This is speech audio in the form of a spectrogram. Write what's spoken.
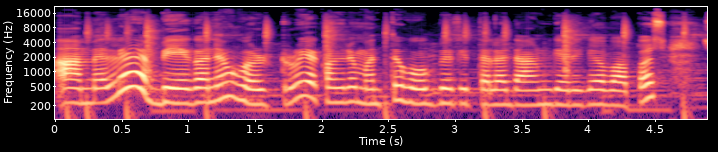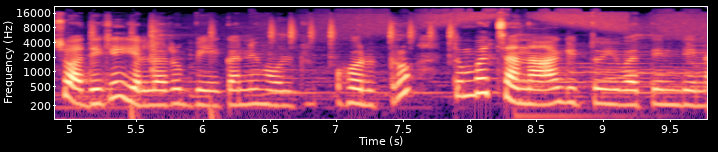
ಆಮೇಲೆ ಬೇಗನೆ ಹೊರಟರು. ಯಾಕಂದರೆ ಮತ್ತೆ ಹೋಗಬೇಕಿತ್ತಲ್ಲ ದಾವಣಗೆರೆಗೆ ವಾಪಸ್. ಸೊ ಅದಕ್ಕೆ ಎಲ್ಲರೂ ಬೇಗನೆ ಹೊರಟ್ರು ಹೊರಟರು. ತುಂಬ ಚೆನ್ನಾಗಿತ್ತು ಇವತ್ತಿನ ದಿನ.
